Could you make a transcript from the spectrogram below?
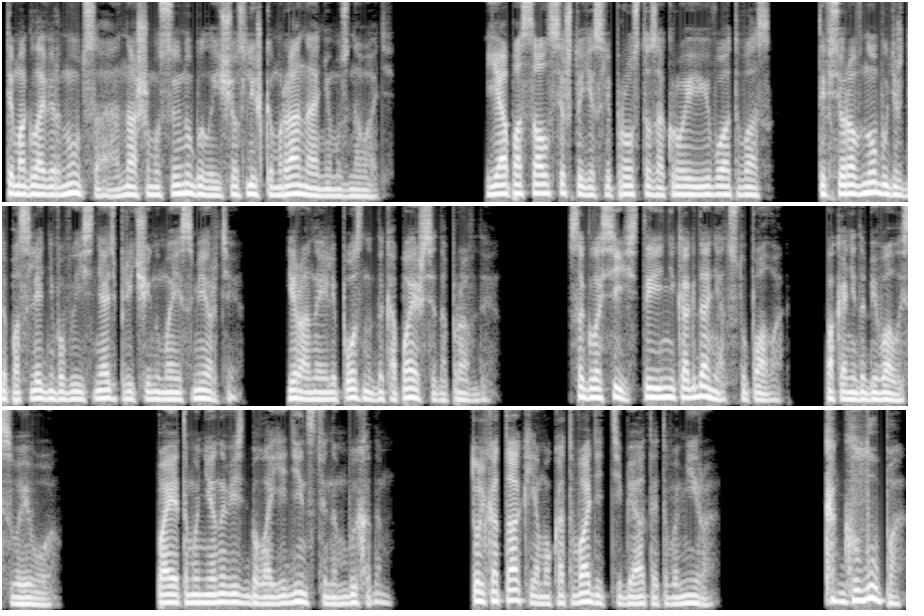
Ты могла вернуться, а нашему сыну было еще слишком рано о нем узнавать. Я опасался, что если просто закрою его от вас, ты все равно будешь до последнего выяснять причину моей смерти, и рано или поздно докопаешься до правды. Согласись, ты никогда не отступала, пока не добивалась своего. Поэтому ненависть была единственным выходом. Только так я мог отвадить тебя от этого мира. Как глупо!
